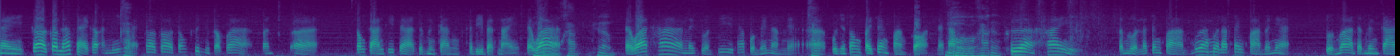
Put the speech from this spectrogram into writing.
ในก็ก็แล้วแต่ครับอันนี้เนี่ครัยบก็ก็ต้องขึ้นอยู่กับว่ามันเอ่อต้องการที่จะดำเนินการคดีแบบไหน แต่ว่าอ๋อครับครับแต่ว่าถ้าในส่วนที่ถ้าผมแนะนำเนี่ยครับเอ่อควรจะต้องไปแจ้งความก่อนนะครับอ๋อครับเพื่อให้ ตำรวจรับแจ้งความ เมื่อเมื่อรับแจ้งความแล้วเนี่ยส่วนว่าดำเนินการ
